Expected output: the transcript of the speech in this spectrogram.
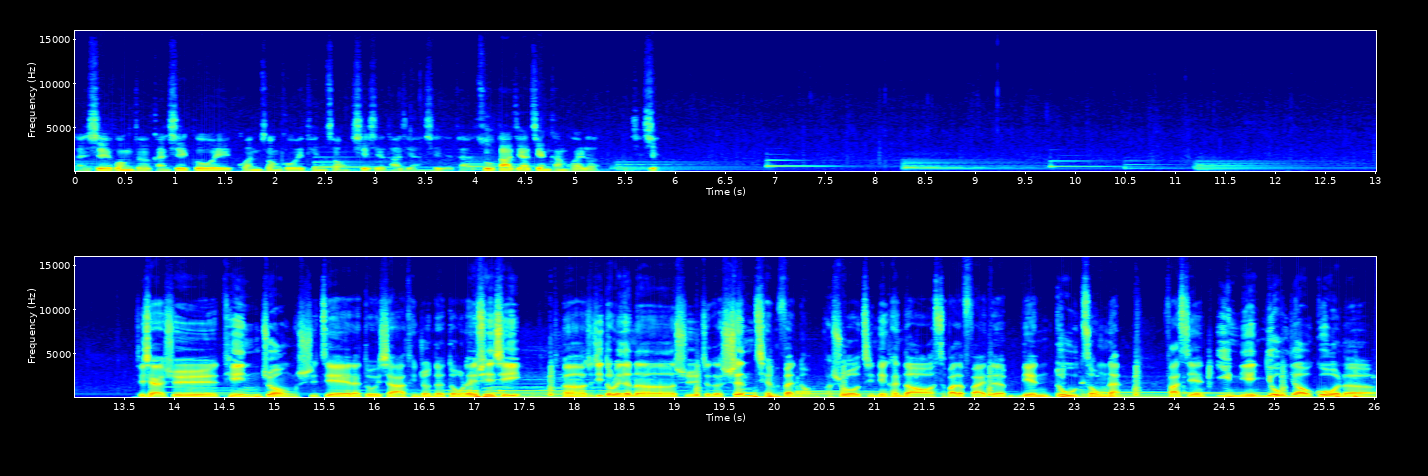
感谢丰德，感谢各位观众、各位听众，谢谢大家，谢谢大家，祝大家健康快乐。谢谢。接下来是听众时间，来读一下听众的抖内讯息。呃，这集抖内的呢是这个深浅粉哦，他说今天看到 Spotify 的年度总览，发现一年又要过了，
